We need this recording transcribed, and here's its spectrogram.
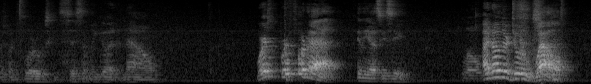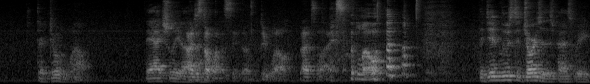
was when Florida was consistently good, and now where's where's Florida at in the SEC? Low. I know they're doing well. They're doing well. They actually. Uh, I just don't want to see them do well. That's why I said low. They did lose to Georgia this past week.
